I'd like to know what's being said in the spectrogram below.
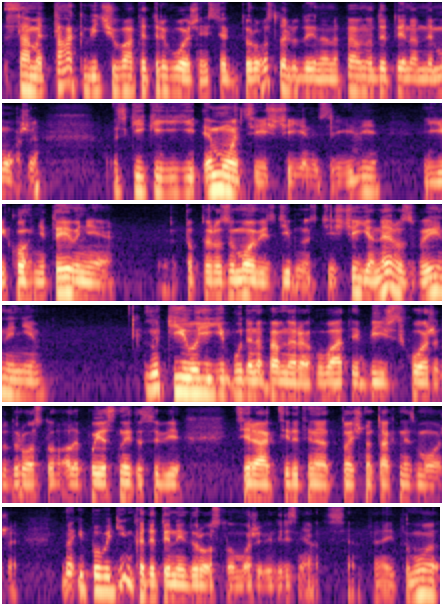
саме так відчувати тривожність як доросла людина, напевно, дитина не може, оскільки її емоції ще є незрілі, її когнітивні, тобто розумові здібності, ще є нерозвинені. Ну, тіло її буде, напевно, реагувати більш схоже до дорослого, але пояснити собі ці реакції дитина точно так не зможе. Ну і поведінка дитини і дорослого може відрізнятися. Та, і тому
